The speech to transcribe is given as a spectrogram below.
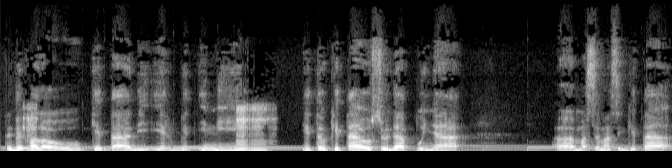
Tapi kalau kita di Irbit ini mm -mm. itu kita sudah punya uh, masing-masing kita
